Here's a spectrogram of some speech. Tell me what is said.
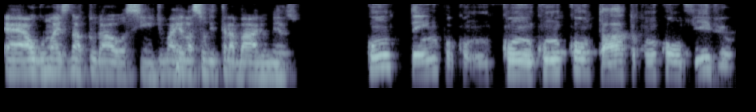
é algo mais natural, assim, de uma relação de trabalho mesmo? Com o tempo, com, com, com o contato, com o convívio,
